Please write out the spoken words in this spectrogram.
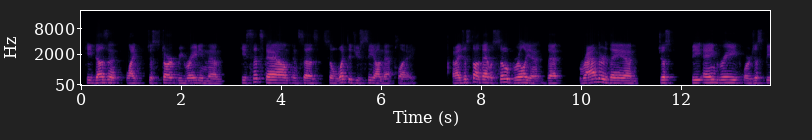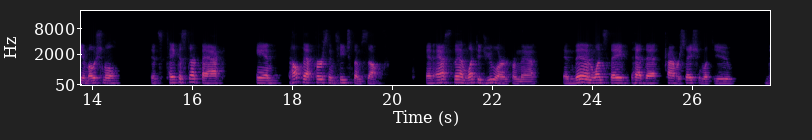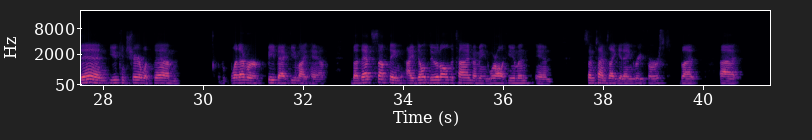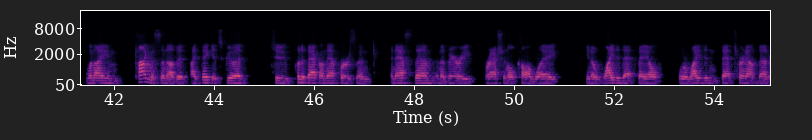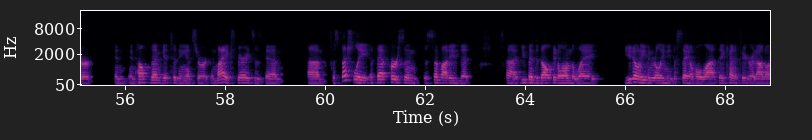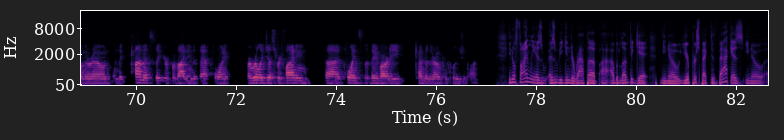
he doesn't like just start berating them. He sits down and says, So, what did you see on that play? And I just thought that was so brilliant that rather than just be angry or just be emotional. It's take a step back and help that person teach themselves and ask them, what did you learn from that? And then once they've had that conversation with you, then you can share with them whatever feedback you might have. But that's something I don't do it all the time. I mean, we're all human, and sometimes I get angry first. But uh, when I'm cognizant of it, I think it's good to put it back on that person and ask them in a very rational, calm way, you know, why did that fail? Or why didn't that turn out better? And, and help them get to the answer. And my experience has been, um, especially if that person is somebody that uh, you've been developing along the way, you don't even really need to say a whole lot. They kind of figure it out on their own. And the comments that you're providing at that point are really just refining uh, points that they've already come to their own conclusion on. You know, finally, as as we begin to wrap up, I, I would love to get you know your perspective back as you know.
